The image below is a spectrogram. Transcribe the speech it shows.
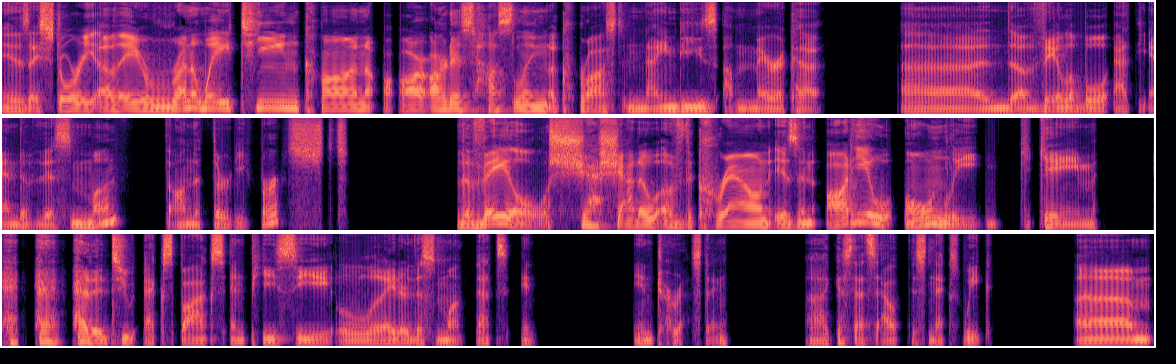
is a story of a runaway teen con ar- artist hustling across 90s America. Uh, available at the end of this month on the 31st. The Veil, Sh- Shadow of the Crown, is an audio only game he- headed to Xbox and PC later this month. That's in- interesting. Uh, I guess that's out this next week. Um,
